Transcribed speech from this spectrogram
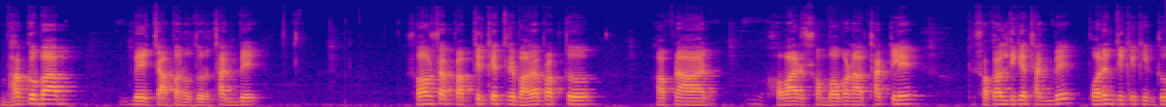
ভাগ্যভাবে চাপানো দূর থাকবে। সহসা প্রাপ্তির ক্ষেত্রে বাধাপ্রাপ্ত আপনার হওয়ার সম্ভাবনা থাকলে সকাল দিকে থাকবে, পরের দিকে কিন্তু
